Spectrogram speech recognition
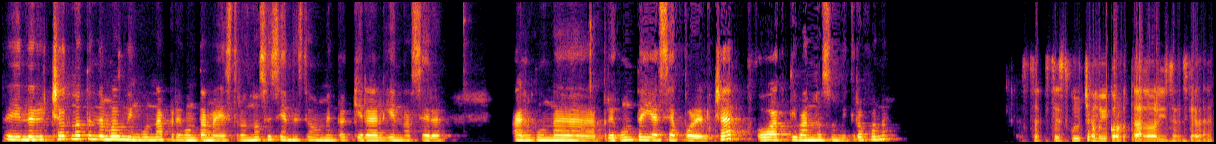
En el chat no tenemos ninguna pregunta, maestro. No sé si en este momento quiere alguien hacer alguna pregunta, ya sea por el chat o activando su micrófono. Se, escucha muy cortado, licenciada.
